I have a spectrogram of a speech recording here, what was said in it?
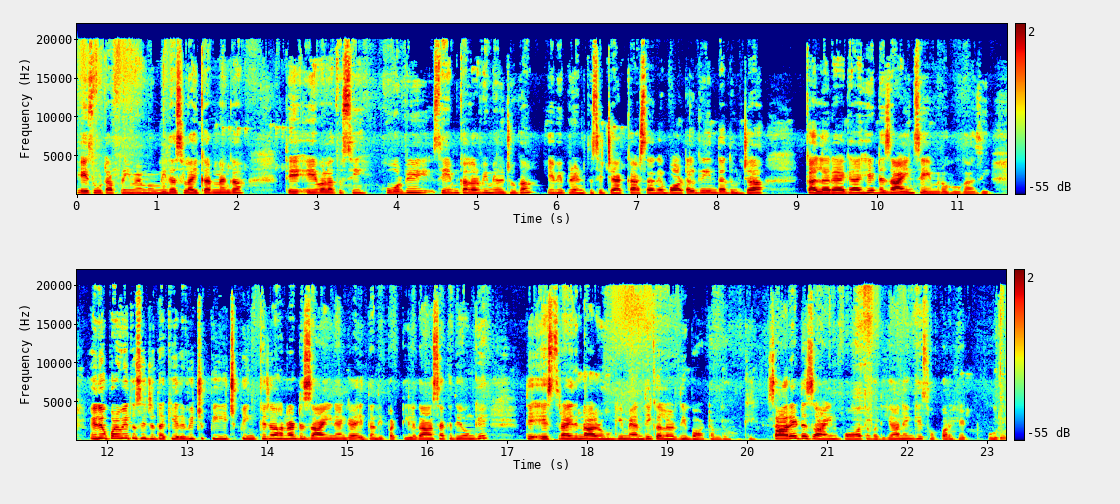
ਇਹ ਸੂਟ ਆਪਣੀ ਮੈਂ ਮੰਮੀ ਦਾ ਸਿਲਾਈ ਕਰਨਾਗਾ ਤੇ ਇਹ ਵਾਲਾ ਤੁਸੀਂ ਹੋਰ ਵੀ ਸੇਮ ਕਲਰ ਵੀ ਮਿਲ ਜੂਗਾ। ਇਹ ਵੀ ਪ੍ਰਿੰਟ ਤੁਸੀਂ ਚੈੱਕ ਕਰ ਸਕਦੇ ਹੋ। ਬੋਟਲ ਗ੍ਰੀਨ ਦਾ ਦੂਜਾ ਕਲਰ ਹੈਗਾ। ਇਹ ਡਿਜ਼ਾਈਨ ਸੇਮ ਰਹੂਗਾ ਜੀ। ਇਹਦੇ ਉੱਪਰ ਵੀ ਤੁਸੀਂ ਜਿੱਦਾਂ ਕਿ ਇਹਦੇ ਵਿੱਚ ਪੀਚ ਪਿੰਕ ਜਾਂ ਹਨਾ ਡਿਜ਼ਾਈਨ ਹੈਗਾ ਇਦਾਂ ਦੀ ਪੱਟੀ ਲਗਾ ਸਕਦੇ ਹੋਗੇ ਤੇ ਇਸ ਤਰ੍ਹਾਂ ਇਹਦੇ ਨਾਲ ਰਹੂਗੀ, ਮਹਿੰਦੀ ਕਲਰ ਦੀ ਬਾਟਮ ਰਹੂਗੀ। ਸਾਰੇ ਡਿਜ਼ਾਈਨ ਬਹੁਤ ਵਧੀਆ ਨੇਗੇ ਸੁਪਰ ਹਿੱਟ ਪੂਰੇ।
